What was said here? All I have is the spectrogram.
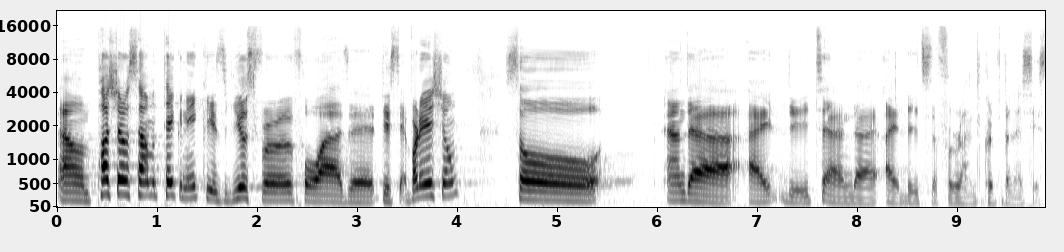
Um, partial sum technique is useful for uh, the, this evaluation. So, and uh, I do it and uh, I reach the full round cryptanalysis.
